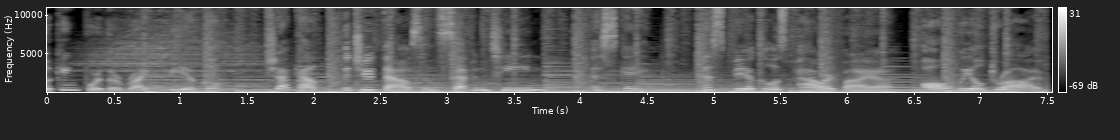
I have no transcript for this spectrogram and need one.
Looking for the right vehicle? Check out the 2017 Escape. This vehicle is powered by a all-wheel drive,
